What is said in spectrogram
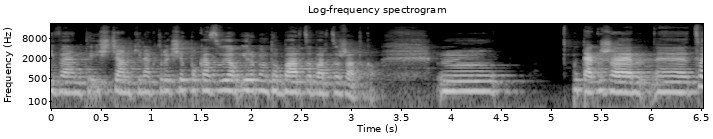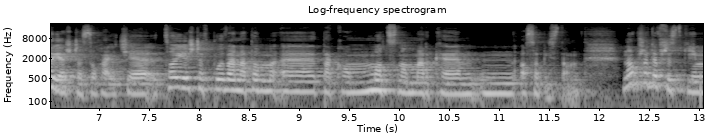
eventy i ścianki, na których się pokazują i robią to bardzo, bardzo rzadko. Mm, Także co jeszcze, słuchajcie, co jeszcze wpływa na tą taką mocną markę mm, osobistą? No przede wszystkim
